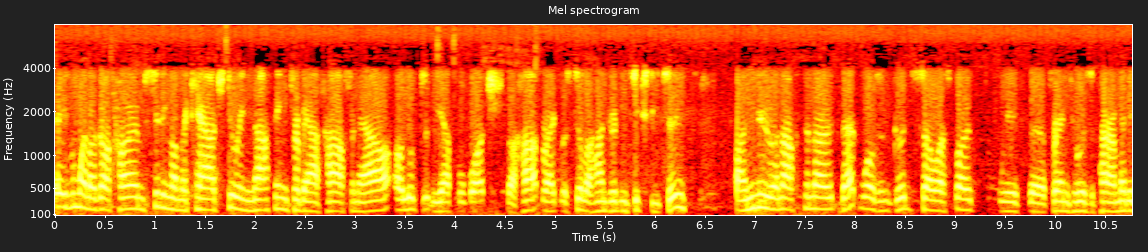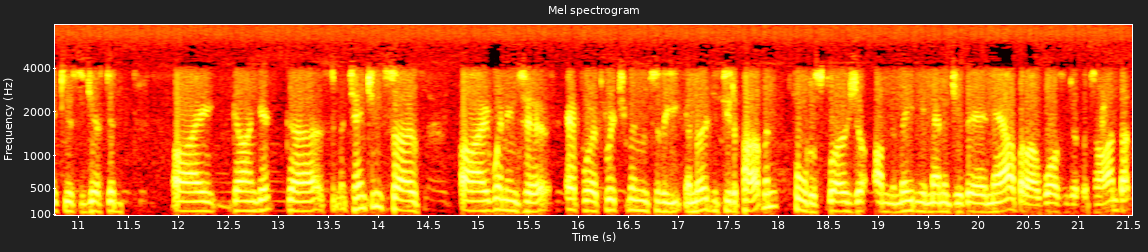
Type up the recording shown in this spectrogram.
even when I got home, sitting on the couch doing nothing for about half an hour, I looked at the Apple Watch. The heart rate was still 162. I knew enough to know that wasn't good, so I spoke with a friend who was a paramedic who suggested I go and get uh, some attention. So I went into Epworth Richmond to the emergency department. Full disclosure, I'm the media manager there now, but I wasn't at the time. But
